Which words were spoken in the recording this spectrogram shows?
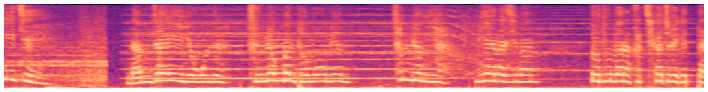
이제 남자의 영혼을 두 명만 더 모으면 천 명이야. 미안하지만 너도 나랑 같이 가줘야겠다.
